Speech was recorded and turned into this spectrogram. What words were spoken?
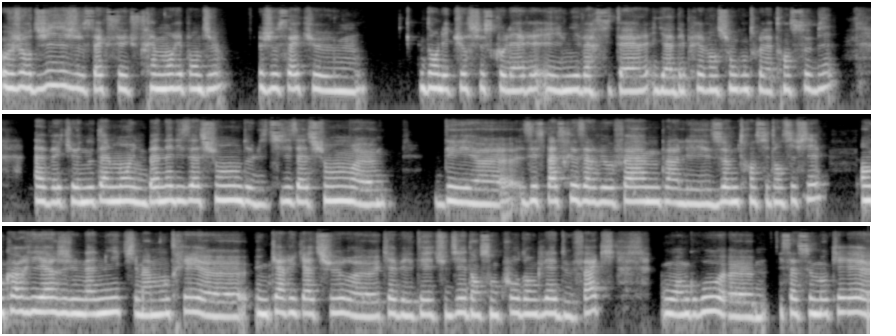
aujourd'hui, je sais que c'est extrêmement répandu. Je sais que dans les cursus scolaires et universitaires, il y a des préventions contre la transphobie, avec notamment une banalisation de l'utilisation euh, des euh, espaces réservés aux femmes par les hommes transidentifiés. Encore hier, j'ai une amie qui m'a montré euh, une caricature euh, qui avait été étudiée dans son cours d'anglais de fac, où en gros, euh, ça se moquait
